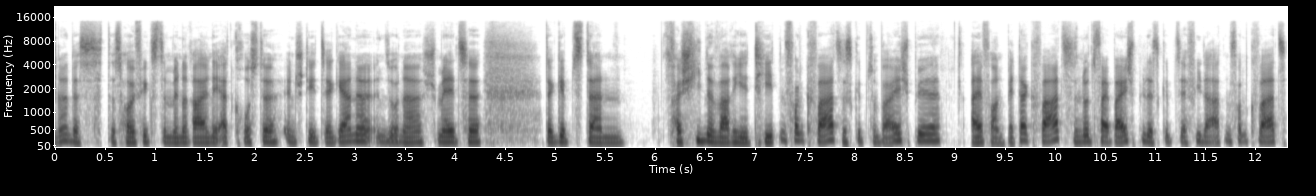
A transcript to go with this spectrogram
Ne, das, das häufigste Mineral in der Erdkruste entsteht sehr gerne in so einer Schmelze. Da gibt es dann verschiedene Varietäten von Quarz. Es gibt zum Beispiel Alpha- und Beta-Quarz. Das sind nur zwei Beispiele, es gibt sehr viele Arten von Quarz.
